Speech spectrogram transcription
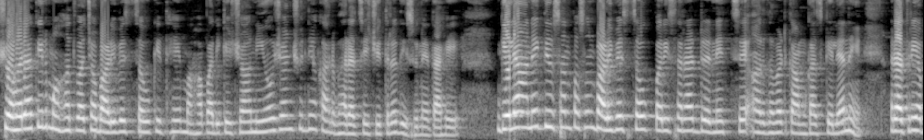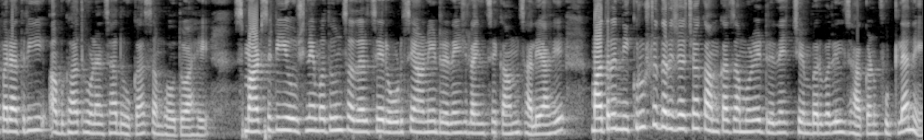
शहरातील महत्त्वाच्या बाळीवेस चौक इथे महापालिकेच्या नियोजनशून्य कारभाराचे चित्र दिसून येत आहे. गेल्या अनेक दिवसांपासून बाळीवेस चौक परिसरात ड्रेनेजचे अर्धवट कामकाज केल्याने रात्री अपरात्री अपघात होण्याचा धोका संभवतो आहे. स्मार्ट सिटी योजनेमधून सदरचे रोडचे आणि ड्रेनेज लाईनचे काम झाले आहे. मात्र निकृष्ट दर्जाच्या कामकाजामुळे ड्रेनेज चेंबरवरील झाकण फुटल्याने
